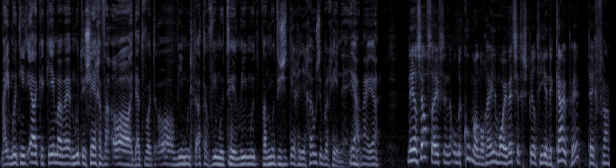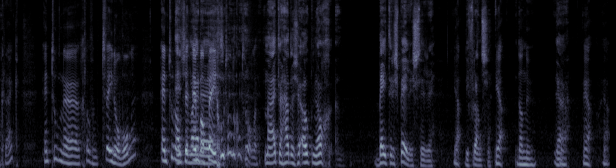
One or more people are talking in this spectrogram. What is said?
Maar je moet niet elke keer maar we moeten zeggen van... Oh, dat wordt... Oh, wie moet dat of wie moet... eh, Wie moet wat moeten ze tegen die gozer beginnen? Ja, Ja. nou ja. Nederland zelf heeft een, onder Koeman nog een hele mooie wedstrijd gespeeld hier in de Kuip hè, tegen Frankrijk. En toen, eh geloof ik, 2-0 wonnen. En toen hadden ze toen waren- Mbappé goed onder controle. Maar toen hadden ze ook nog betere spelers, eh, Ja. die Fransen. Ja, dan nu. Ja. Ja, ja, ja.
